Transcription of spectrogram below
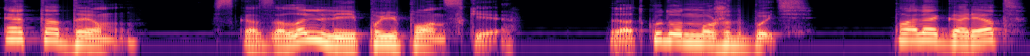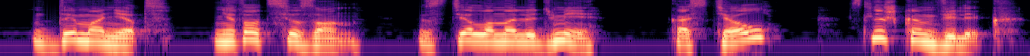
«Это дым», — сказала Лилей по-японски. «Откуда он может быть?» «Поля горят, дыма нет. Не тот сезон. Сделано людьми. Костёл? Слишком велик»,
